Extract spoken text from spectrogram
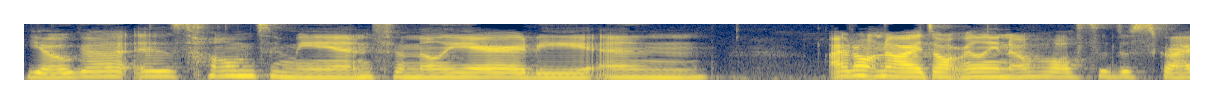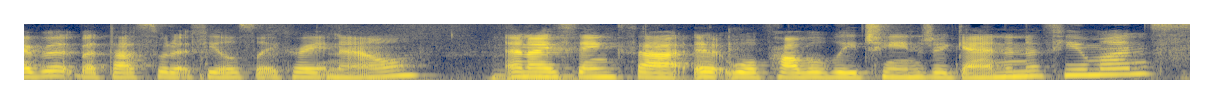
yoga is home to me and familiarity and I don't know, I don't really know how else to describe it, but that's what it feels like right now. And I think that it will probably change again in a few months.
